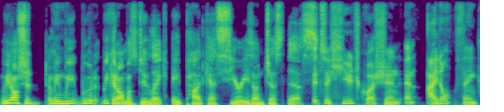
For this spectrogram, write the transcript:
We all should. I mean, we we would we could almost do like a podcast series on just this. It's a huge question. And I don't think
